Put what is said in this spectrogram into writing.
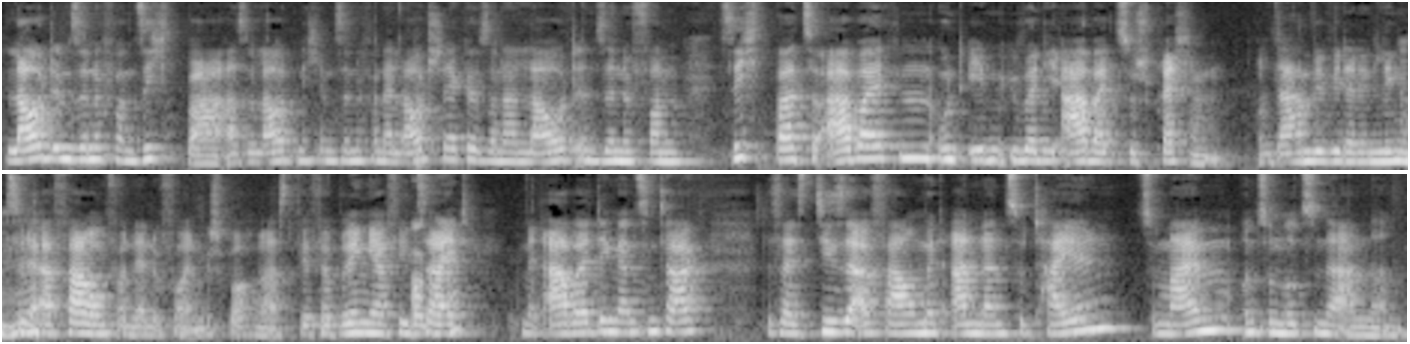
laut im Sinne von sichtbar. Also laut nicht im Sinne von der Lautstärke, sondern laut im Sinne von sichtbar zu arbeiten und eben über die Arbeit zu sprechen. Und da haben wir wieder den Link mhm. zu der Erfahrung, von der du vorhin gesprochen hast. Wir verbringen ja viel okay. Zeit mit Arbeit den ganzen Tag. Das heißt, diese Erfahrung mit anderen zu teilen, zu meinem und zum Nutzen der anderen.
